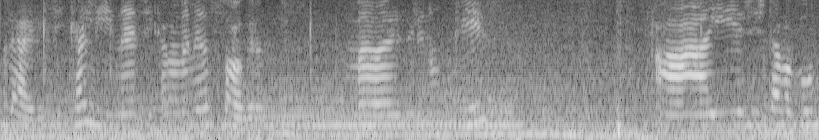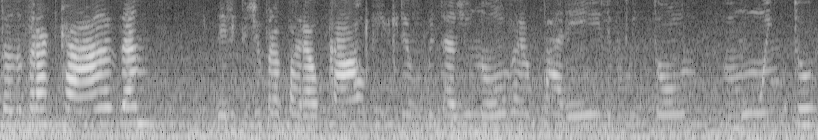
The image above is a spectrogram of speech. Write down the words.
falei, ah, ele fica ali, né? Fica lá na minha sogra. Mas ele não quis. Aí a gente tava voltando pra casa. Ele pediu pra parar o carro, que ele queria vomitar de novo. Aí eu parei, ele vomitou muito.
